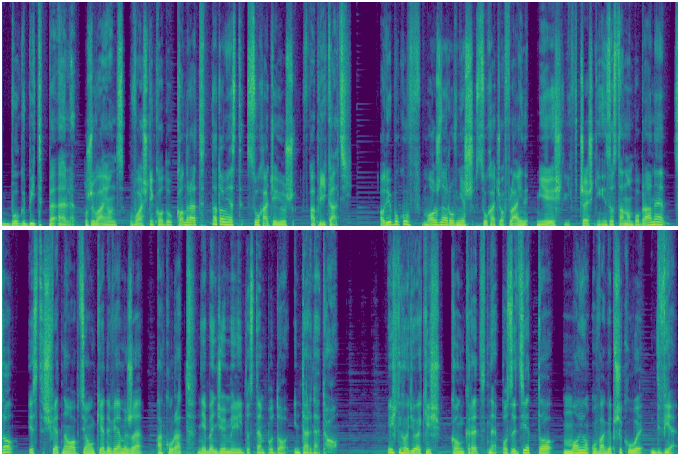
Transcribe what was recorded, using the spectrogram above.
bookbit.pl używając właśnie kodu Konrad, natomiast słuchacie już w aplikacji. Audiobooków można również słuchać offline, jeśli wcześniej zostaną pobrane, co jest świetną opcją, kiedy wiemy, że akurat nie będziemy mieli dostępu do internetu. Jeśli chodzi o jakieś konkretne pozycje, to moją uwagę przykuły dwie.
